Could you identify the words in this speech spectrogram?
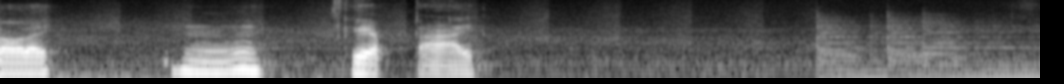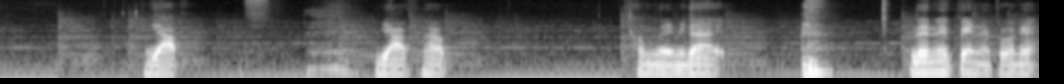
รออะไรหืมเกือบตาย ยับ ยับครับทำอะไรไม่ได้ เล่นไม่เป็นอะตัวเนี้ย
